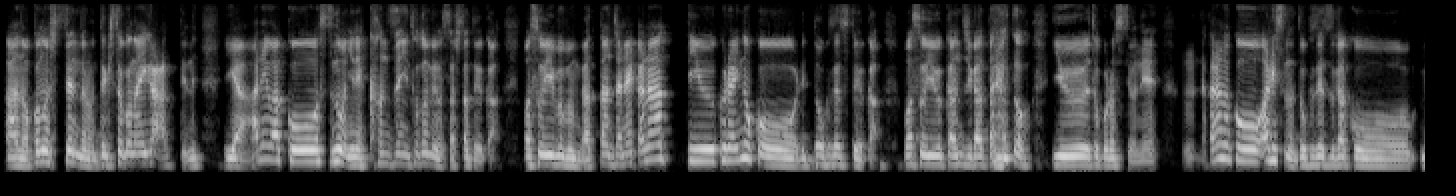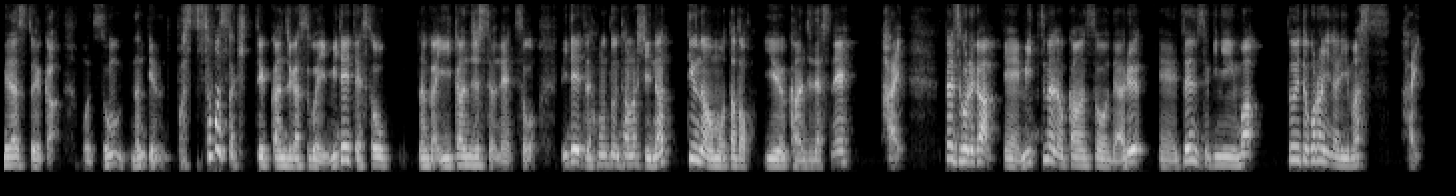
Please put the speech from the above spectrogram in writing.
あの、この出演度の出来損ないがってね、いや、あれはこう、スノーにね、完全にとどめを刺したというか、まあそういう部分があったんじゃないかなっていうくらいの、こう、毒舌というか、まあそういう感じがあったなというところですよね。うん、なかなかこう、アリスの毒舌がこう、目立つというか、もうなんていうの、バッサバッサ切っていく感じがすごい、見ていてそう、なんかいい感じですよね。そう。見ていて本当に楽しいなっていうのは思ったという感じですね。はい。とりあえずこれが、えー、3つ目の感想である、えー、全責任はというところになります。はい。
